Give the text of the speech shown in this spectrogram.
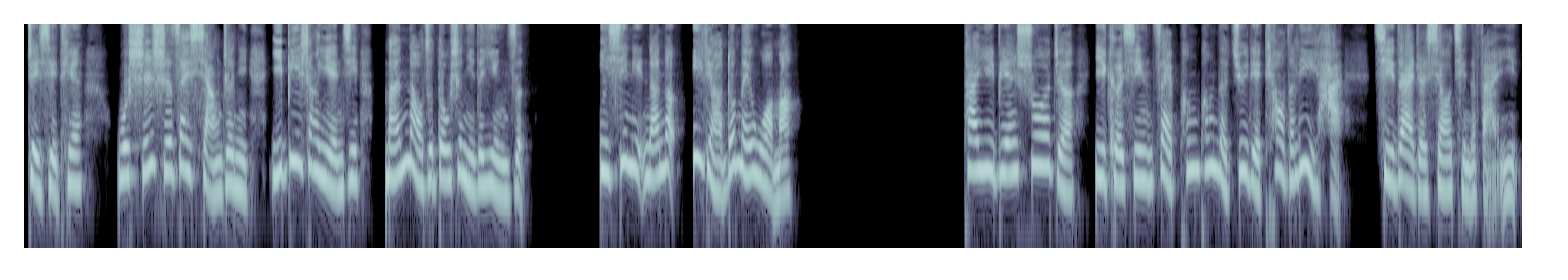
这些天，我时时在想着你，一闭上眼睛，满脑子都是你的影子。你心里难道一点都没我吗？他一边说着，一颗心在砰砰的剧烈跳得厉害。期待着萧晴的反应。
